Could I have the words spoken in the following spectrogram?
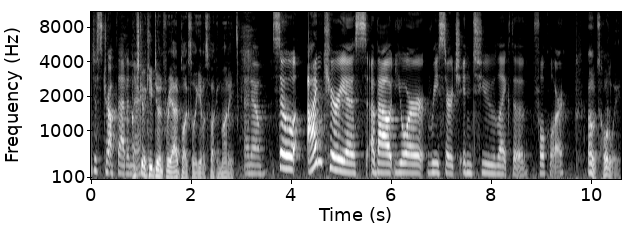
Just drop that in there. I'm just gonna keep doing free ad plugs so they give us fucking money. I know. So I'm curious about your research into like the folklore. Oh, totally.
